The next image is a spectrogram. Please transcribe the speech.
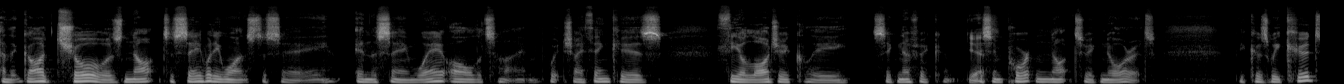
And that God chose not to say what he wants to say in the same way all the time, which I think is theologically significant. Yes. It's important not to ignore it because we could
